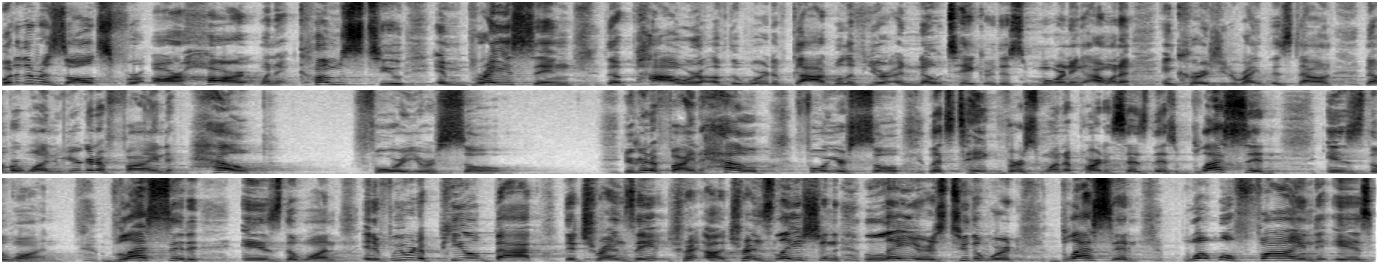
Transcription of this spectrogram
What are the results for our heart when it comes to embracing the power of the Word of God? Well, if you're a note taker this morning, I want to encourage you to write this down. Number one, you're going to find help for your soul. You're going to find help for your soul. Let's take verse 1 apart. It says this Blessed is the one. Blessed is the one. And if we were to peel back the tra- uh, translation layers to the word blessed, what we'll find is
